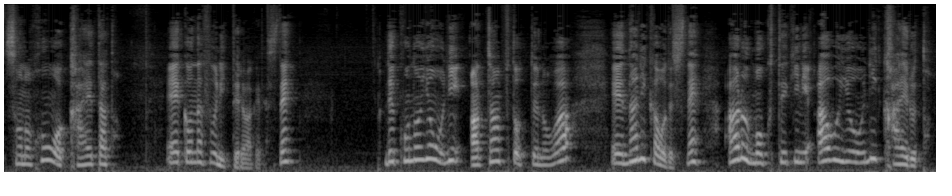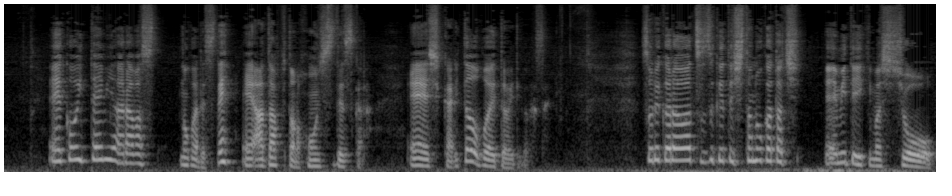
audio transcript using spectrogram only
その本を変えたと。えこんな風に言ってるわけですね。で、このように adapt っていうのは、え何かをですね、ある目的に合うように変えると。えこういった意味を表すのがですね、え adapt の本質ですから、えしっかりと覚えておいてください。それから続けて下の形、え見ていきましょう。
